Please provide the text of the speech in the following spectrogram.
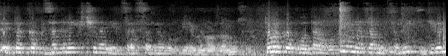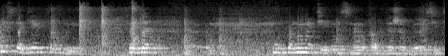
Это как за троих человек за с одного берега. Именно за мусор? Только, вот да, вот именно за мусор. Видите, 99 рублей рублей. Это, ну, понимаете, я не знаю, как даже выразить.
